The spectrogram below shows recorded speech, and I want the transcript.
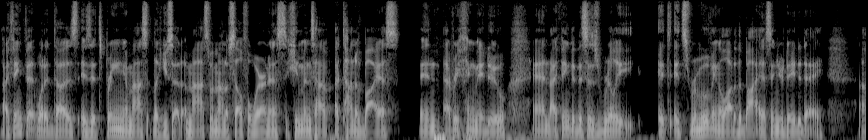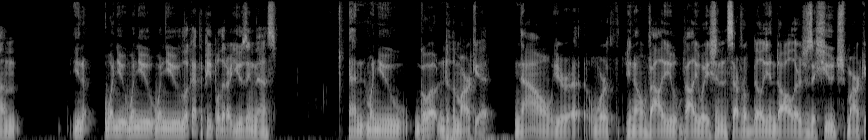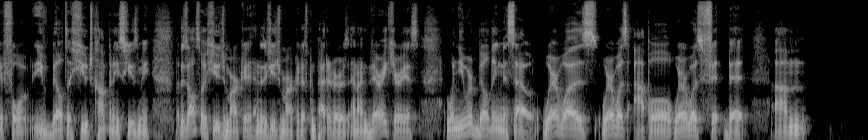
I think that what it does is it's bringing a massive, like you said, a massive amount of self awareness. Humans have a ton of bias in everything they do. And I think that this is really it's it's removing a lot of the bias in your day to day. You know, when you when you when you look at the people that are using this, and when you go out into the market now you're worth you know value valuation several billion dollars there's a huge market for you've built a huge company excuse me. But there's also a huge market and there's a huge market of competitors. And i'm very curious when you were building this out where was where was apple? Where was fitbit? Um,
